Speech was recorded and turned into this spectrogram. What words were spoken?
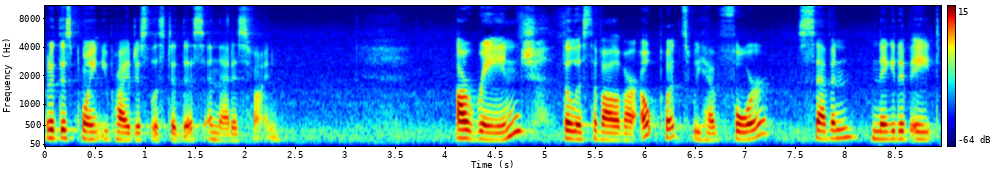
But at this point, you probably just listed this, and that is fine. Our range, the list of all of our outputs, we have 4, 7, negative 8,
